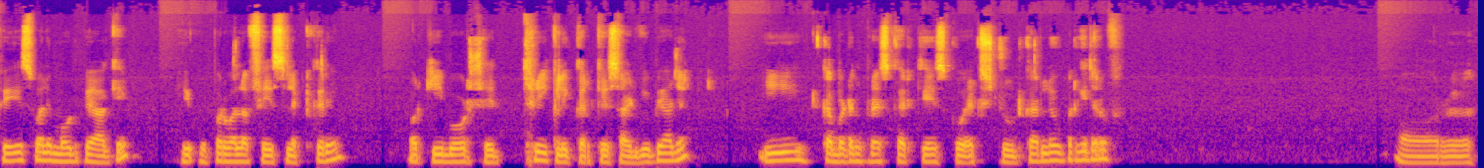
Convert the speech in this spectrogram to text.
फेस वाले मोड पे आके ये ऊपर वाला फेस सेलेक्ट करें और कीबोर्ड से थ्री क्लिक करके साइड व्यू पे आ जाए। ई e का बटन प्रेस करके इसको एक्सट्रूड कर ले ऊपर की तरफ़। और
